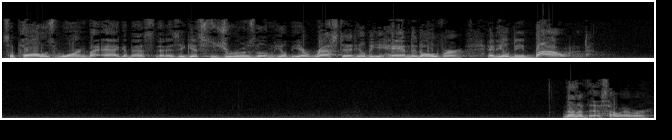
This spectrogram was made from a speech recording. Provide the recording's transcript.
So Paul is warned by Agabus that as he gets to Jerusalem, he'll be arrested, he'll be handed over, and he'll be bound. None of this, however,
